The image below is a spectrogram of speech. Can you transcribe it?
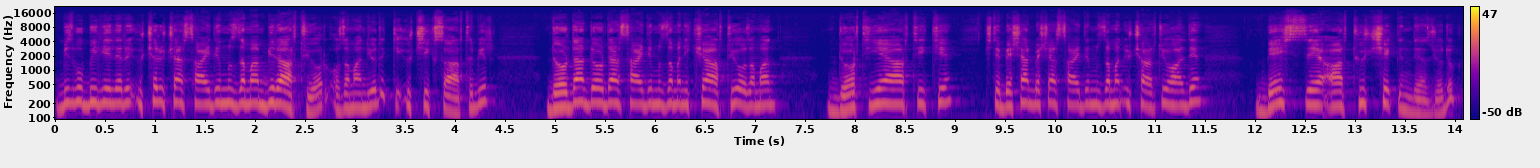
Biz bu bilyeleri üçer üçer saydığımız zaman 1 artıyor. O zaman diyorduk ki 3x artı 1. Dörder dörder saydığımız zaman 2 artıyor. O zaman 4y artı 2. İşte beşer beşer saydığımız zaman 3 artıyor. O halde 5z artı 3 şeklinde yazıyorduk.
